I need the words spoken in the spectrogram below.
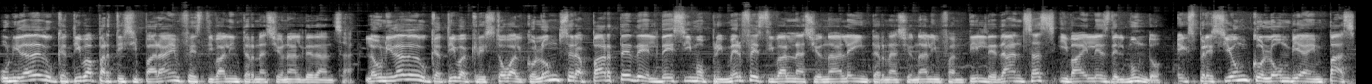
Unidad Educativa participará en Festival Internacional de Danza. La Unidad Educativa Cristóbal Colón será parte del décimo primer Festival Nacional e Internacional Infantil de Danzas y Bailes del Mundo, Expresión Colombia en Paz,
